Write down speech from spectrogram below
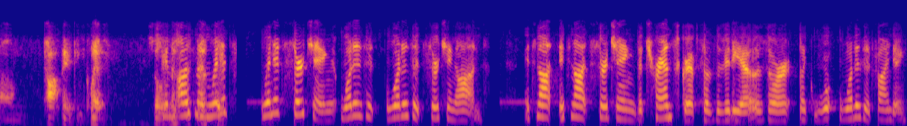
um, topic and clip. So and Osman, when it's when it's searching, what is it what is it searching on? It's not it's not searching the transcripts of the videos or like wh what is it finding?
